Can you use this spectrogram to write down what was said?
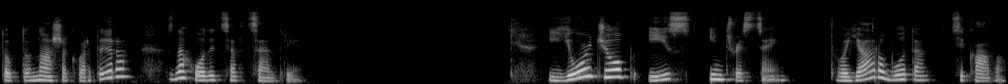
Тобто наша квартира знаходиться в центрі. Your job is interesting. Твоя робота цікава.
